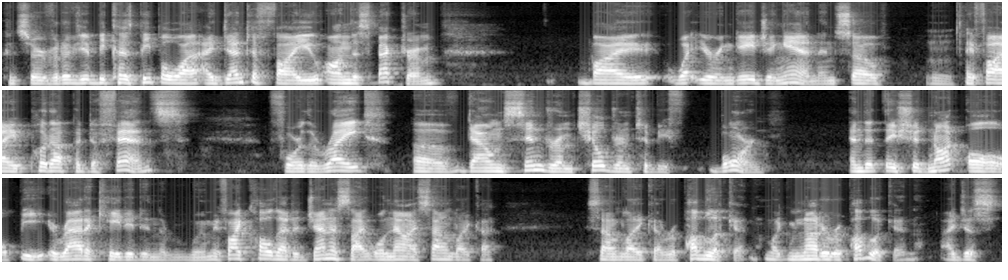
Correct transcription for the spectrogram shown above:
conservative because people will identify you on the spectrum by what you're engaging in. And so mm. if i put up a defense for the right of down syndrome children to be born and that they should not all be eradicated in the womb if i call that a genocide well now i sound like a sound like a republican. I'm like i'm not a republican. I just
